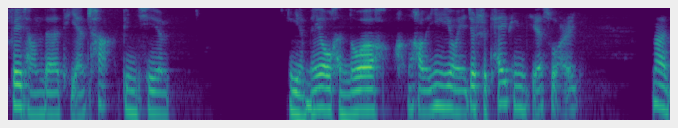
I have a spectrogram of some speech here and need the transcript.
非常的体验差，并且也没有很多很好的应用，也就是开屏解锁而已。那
